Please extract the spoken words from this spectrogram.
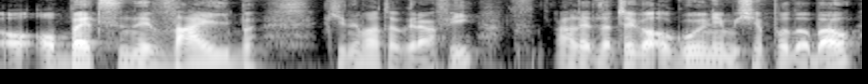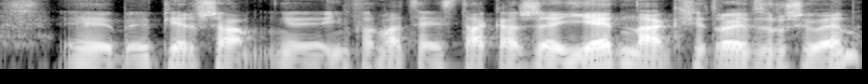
obecny vibe kinematografii. Ale dlaczego ogólnie mi się podobał? E, Pierwsza e, informacja jest taka, że jednak się trochę wzruszyłem.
